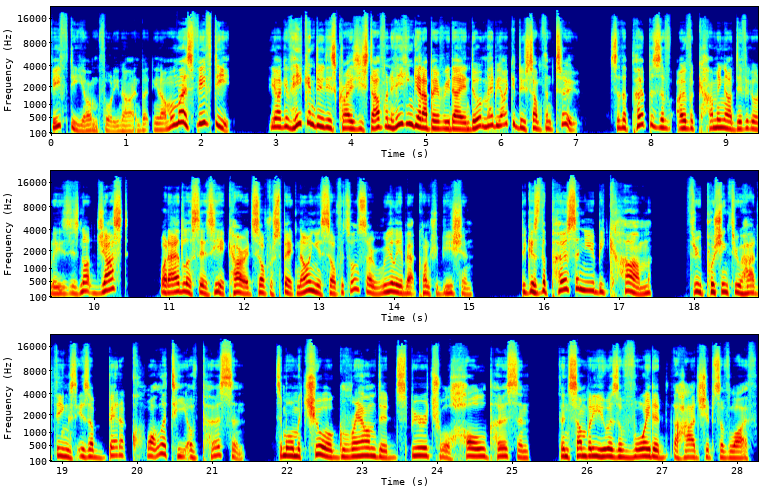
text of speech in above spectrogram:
50. I'm 49, but you know, I'm almost 50. You know, like if he can do this crazy stuff and if he can get up every day and do it, maybe I could do something too. So the purpose of overcoming our difficulties is not just what Adler says here, courage, self-respect, knowing yourself. It's also really about contribution. Because the person you become through pushing through hard things is a better quality of person. It's a more mature, grounded, spiritual, whole person than somebody who has avoided the hardships of life.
